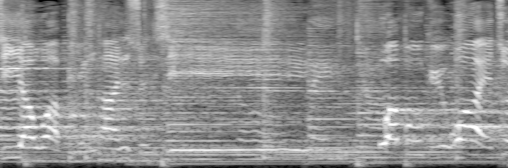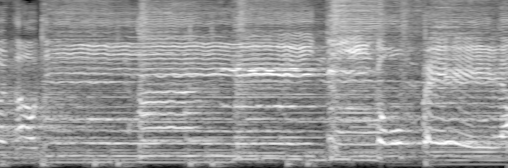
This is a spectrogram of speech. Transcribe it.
只要我平安顺心，我不求我会出头天，天公伯啊，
